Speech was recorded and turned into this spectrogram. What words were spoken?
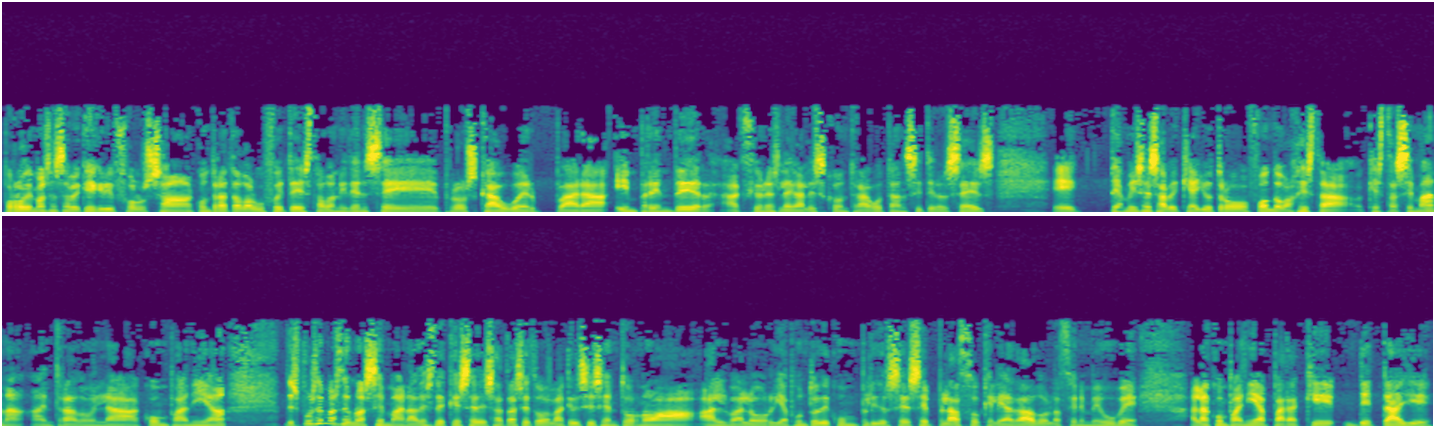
Por lo demás, se sabe que Grifols ha contratado al bufete estadounidense Proskauer para emprender acciones legales contra Gotham City eh, también se sabe que hay otro fondo bajista que esta semana ha entrado en la compañía. Después de más de una semana desde que se desatase toda la crisis en torno al valor y a punto de cumplirse ese plazo que le ha dado la CNMV a la compañía para que detalle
